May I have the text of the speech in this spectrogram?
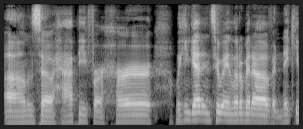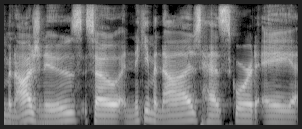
Um, so happy for her. We can get into a little bit of Nicki Minaj news. So Nicki Minaj has scored a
